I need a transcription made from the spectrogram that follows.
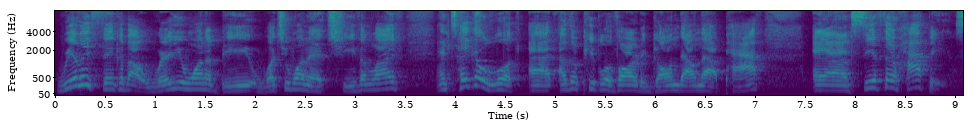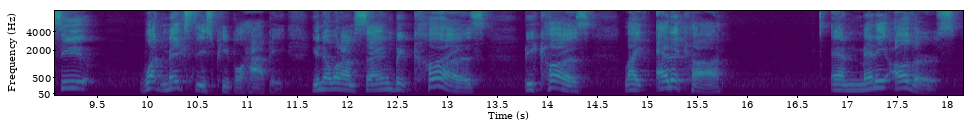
really think about where you wanna be, what you wanna achieve in life, and take a look at other people who've already gone down that path and see if they're happy. See what makes these people happy. You know what I'm saying? Because, because like Etika, and many others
